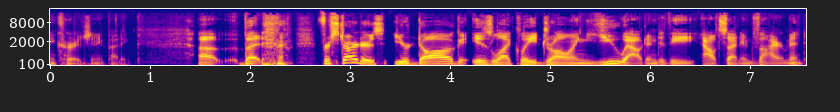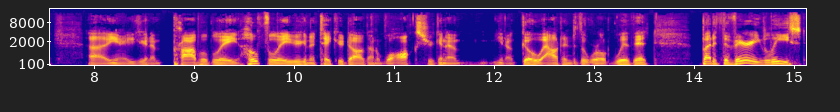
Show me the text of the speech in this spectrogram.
encourage anybody. Uh, but for starters, your dog is likely drawing you out into the outside environment. Uh, you know, you're going to probably, hopefully, you're going to take your dog on walks. You're going to, you know, go out into the world with it. But at the very least,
